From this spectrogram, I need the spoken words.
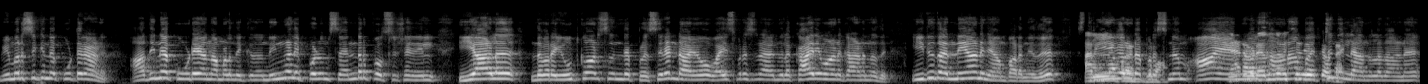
വിമർശിക്കുന്ന കൂട്ടരാണ്. അതിനെ കൂടെയാണ് നമ്മൾ നിൽക്കുന്നത്. നിങ്ങൾ ഇപ്പോഴും സെന്റർ പൊസിഷനിൽ ഇയാൾ എന്താ പറയുക യൂത്ത് കോൺഗ്രസിന്റെ പ്രസിഡന്റ് ആയോ വൈസ് പ്രസിഡന്റ് ആയോ എന്നുള്ള കാര്യമാണ് കാണുന്നത്. ഇത് തന്നെയാണ് ഞാൻ പറഞ്ഞത്. സ്ത്രീകളുടെ പ്രശ്നം ആ ആംഗിൾ കാണാൻ പറ്റുന്നില്ല എന്നുള്ളതാണ്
